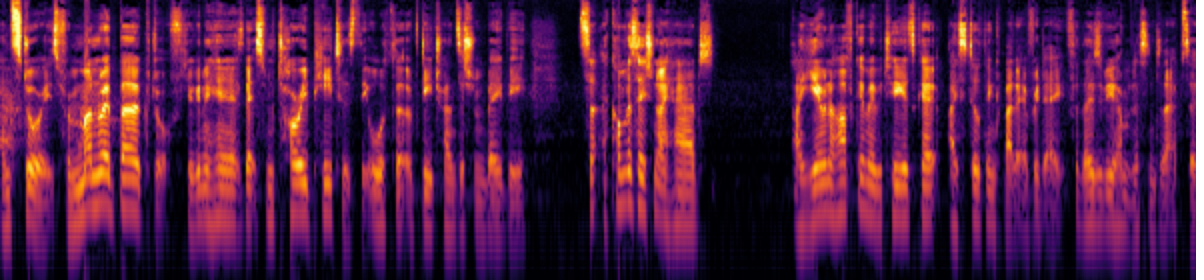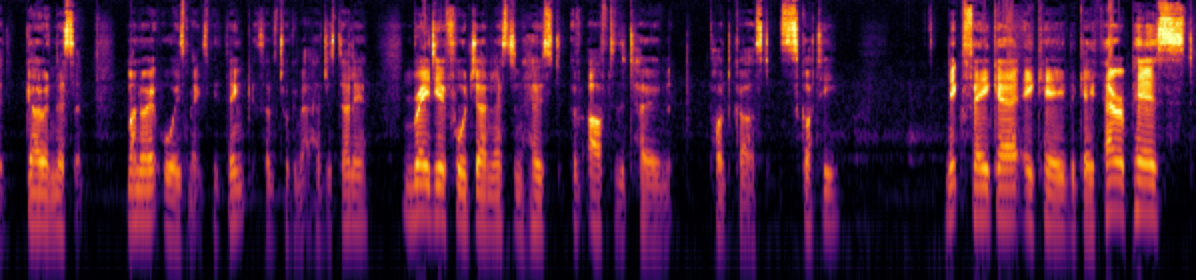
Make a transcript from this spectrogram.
and stories from Munroe Bergdorf. You're going to hear bits from Torrey Peters, the author of Detransition Baby. So a conversation I had a year and a half ago, maybe two years ago. I still think about it every day. For those of you who haven't listened to that episode, go and listen. Munroe always makes me think, as I was talking about her just earlier. Radio 4 journalist and host of After the Tone podcast, Scottee Nick Fager, aka the gay therapist,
